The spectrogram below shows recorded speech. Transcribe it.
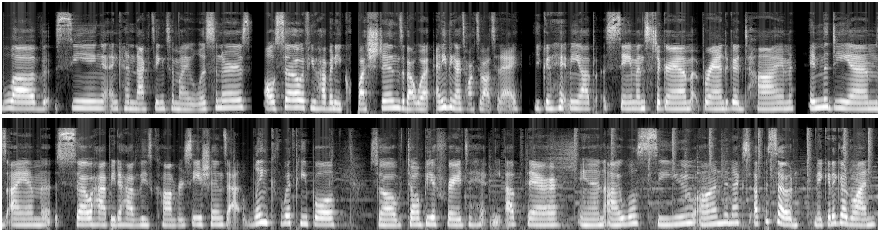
love seeing and connecting to my listeners. Also, if you have any questions about what anything I talked about today, you can hit me up, same Instagram, Brand Good Time, in the DMs. I am so happy to have these conversations at length with people. So don't be afraid to hit me up there, and I will see you on the next episode. Make it a good one.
